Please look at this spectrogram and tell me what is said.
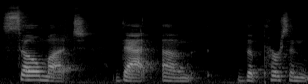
so much that um, the person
